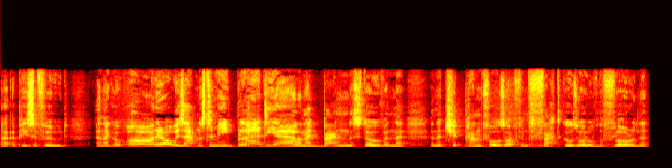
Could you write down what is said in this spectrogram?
a, a piece of food and I go, oh, it always happens to me, bloody hell! And I bang the stove, and the and the chip pan falls off, and fat goes all over the floor, and the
